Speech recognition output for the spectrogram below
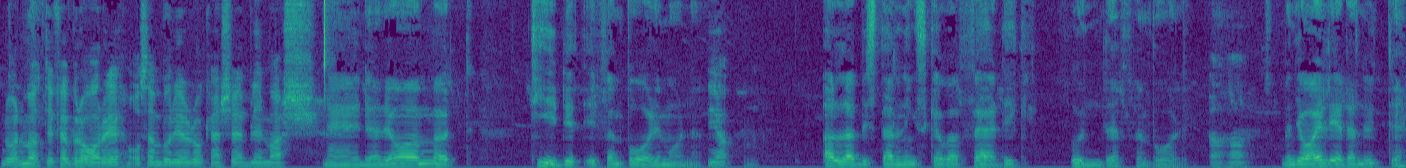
Då har du möte i februari och sen börjar det då kanske bli mars. Nej, det det har jag mött tidigt i februari månad. Ja, Alla beställningar ska vara färdig under februari. aha. Men jag är redan ute.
